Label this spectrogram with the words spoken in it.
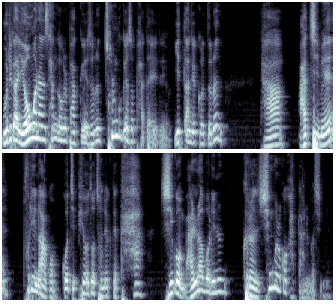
우리가 영원한 상급을 받기 위해서는 천국에서 받아야 돼요. 이 땅의 것들은 다 아침에 풀이 나고 꽃이 피어도 저녁 때 다 지고 말라버리는 그런 식물과 같다는 것입니다.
